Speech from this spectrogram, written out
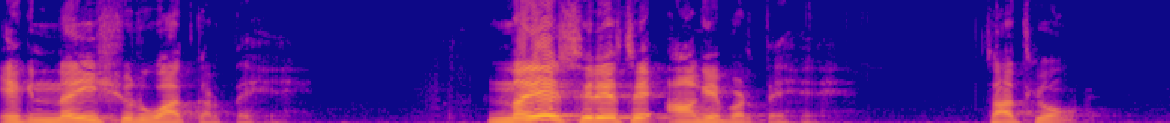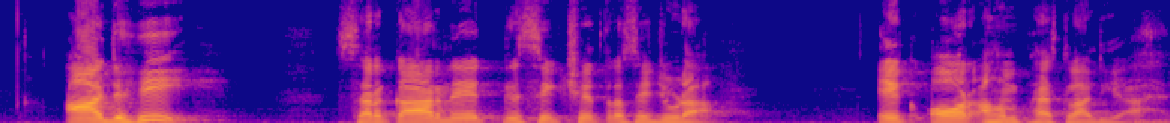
एक नई शुरुआत करते हैं। नए सिरे से आगे बढ़ते हैं। साथियों, आज ही सरकार ने कृषि क्षेत्र से जुड़ा एक और अहम फैसला लिया है।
